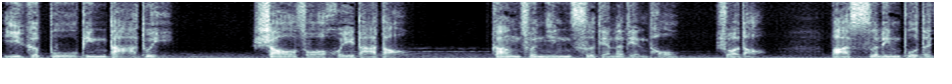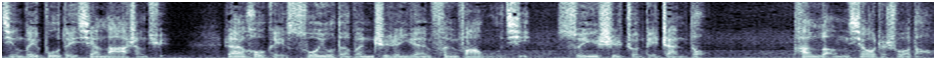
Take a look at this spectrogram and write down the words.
一个步兵大队。”少佐回答道。冈村宁次点了点头，说道：“把司令部的警卫部队先拉上去。”然后给所有的文职人员分发武器，随时准备战斗。他冷笑着说道：“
